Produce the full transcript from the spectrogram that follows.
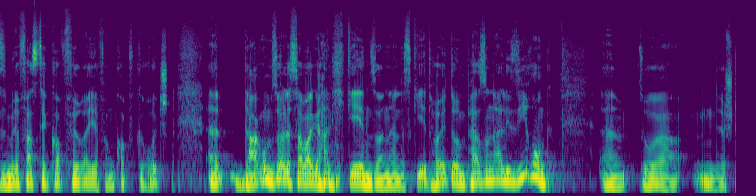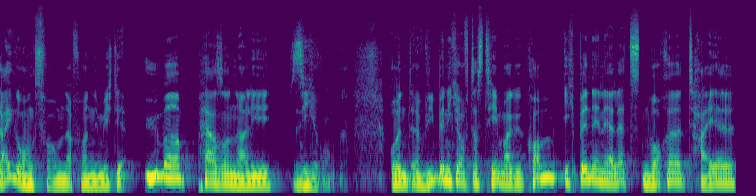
Jetzt ist mir fast der Kopfhörer hier vom Kopf gerutscht. Äh, darum soll es aber gar nicht gehen, sondern es geht heute um Personalisierung. Äh, sogar eine Steigerungsform davon, nämlich der Überpersonalisierung. Und äh, wie bin ich auf das Thema gekommen? Ich bin in der letzten Woche Teil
